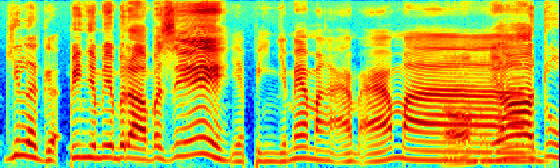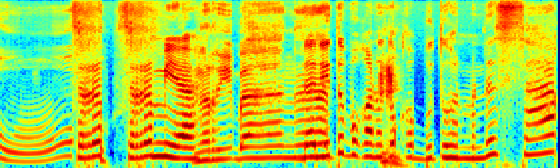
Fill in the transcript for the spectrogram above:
Gila gak? Pinjamnya berapa sih? Ya pinjemnya emang Oh, MM-an. ya aduh. Serem, serem ya. Ngeri banget. Dan itu bukan untuk kebutuhan mendesak.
